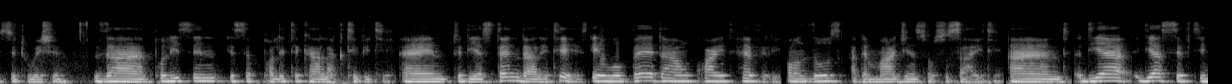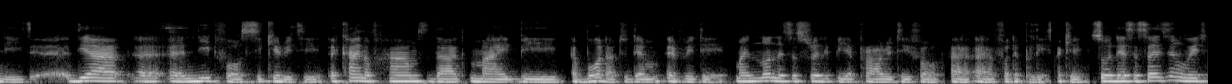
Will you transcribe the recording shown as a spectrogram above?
situation that policing is a political activity. And to the extent that it is, it will bear down quite heavily on those at the margins of society. And their, their safety needs, uh, their uh, uh need for security, the kind of harms that might be a border to them every day, might not necessarily be a priority for uh, uh, for the police. Okay, so there's a sense in which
